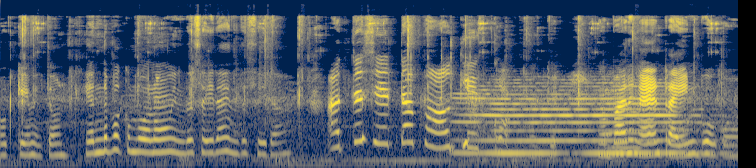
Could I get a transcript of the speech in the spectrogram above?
ஓகே மித்துன். எந்த பக்கம் போகணும் இந்த சைடா இந்த சைடா அடுத்து சேர்த்தா பாக்கிருக்கோம் பாருங்க ட்ரெயின் போகும்.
